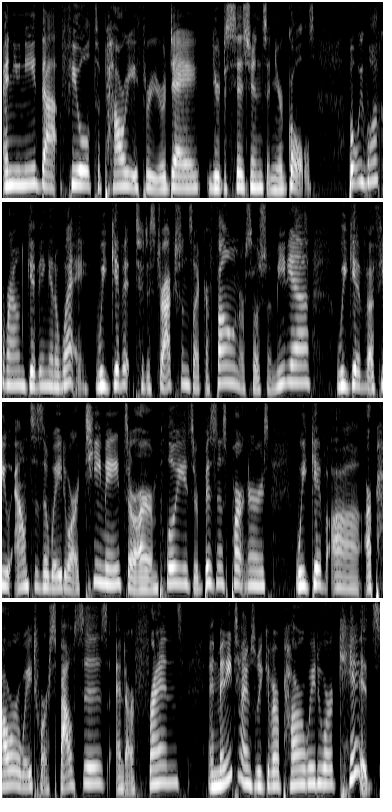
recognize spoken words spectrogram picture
and you need that fuel to power you through your day, your decisions, and your goals. But we walk around giving it away. We give it to distractions like our phone or social media. We give a few ounces away to our teammates or our employees or business partners. We give uh, our power away to our spouses and our friends. And many times we give our power away to our kids.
